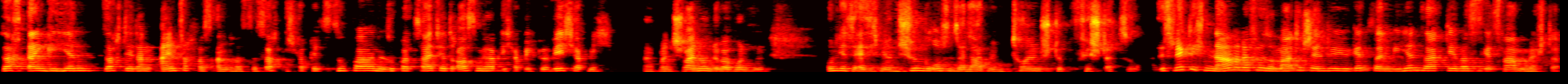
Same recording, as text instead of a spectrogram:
sagt dein Gehirn, sagt dir dann einfach was anderes. Das sagt, ich habe jetzt super eine super Zeit hier draußen gehabt, ich habe mich bewegt, ich habe mich, habe meinen Schweinehund überwunden und jetzt esse ich mir einen schönen großen Salat mit einem tollen Stück Fisch dazu. Ist wirklich ein Name dafür, somatische Intelligenz. Dein Gehirn sagt dir, was es jetzt haben möchte.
